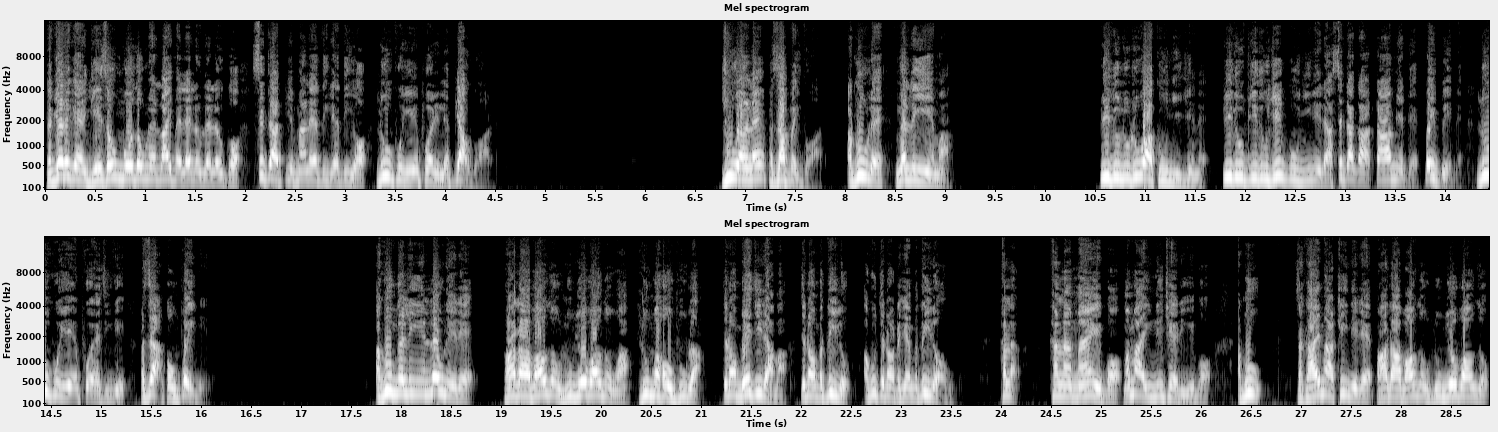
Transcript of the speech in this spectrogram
တကယ်တကယ်ရေစုံမိုးစုံနဲ့လိုက်မယ်လဲလို့လဲလို့ကောစစ်တပ်ပြစ်မှန်းလဲတည်လဲတည်ရောလူခွေရေးအဖွဲ့တွေလည်းပျောက်သွားတယ် UN လည်းပါဇက်ပိတ်သွားတယ်အခုလည်းငလျင်မှာပြည်သူလူထုကကူညီခြင်းတယ်ပြည်သူပြည်သူချင်းကူညီနေတာစစ်တပ်ကတားမြစ်တယ်ပိတ်ပင်တယ်လူခွေရေးအဖွဲ့အစည်းတွေပါဇက်အကုန်ပိတ်နေတယ်အခုငလျင်လုံနေတဲ့ဘာသာပေါင်းစုံလူမျိုးပေါင်းစုံကလူမဟုတ်ဘူးလားကျွန်တော်မေးကြည့်တာပါကျွန်တော်မသိလို့အခုကျွန်တော်တကယ်မသိတော့ဘူးခလခလမန်းရေပေါ့မမကြီးနှိမ့်ချက်တွေပေါ့အခု စကိုင်းမှာထိနေတဲ့ဘာသာပေါင်းစုံလူမျိုးပေါင်းစုံ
